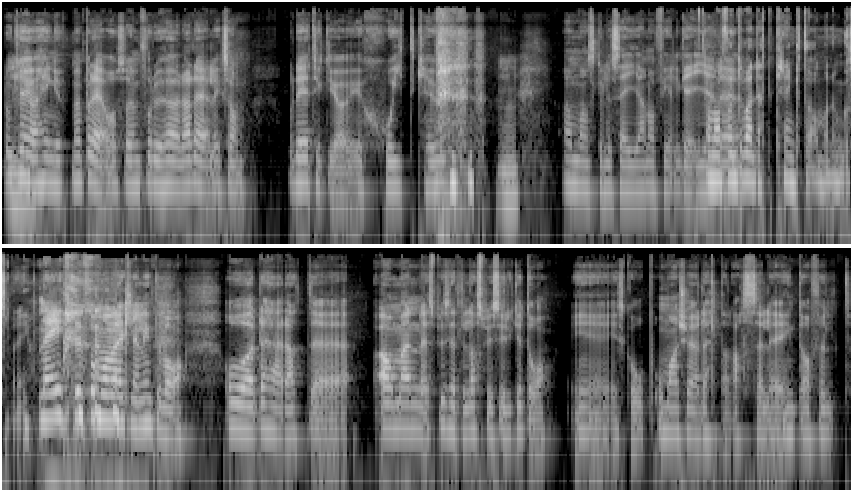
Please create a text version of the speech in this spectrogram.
då kan Mm. jag hänga upp mig på det och sen får du höra det liksom. Och det tycker jag är skitkul. Mm. om man skulle säga någon fel grej. Ja, Man får inte vara lättkränkt om man umgås med dig. Nej, det får man verkligen inte vara. Och det här att, eh, ja men speciellt i lastbilsyrket då, i, i skop, om man kör lätta lass eller inte har följt,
